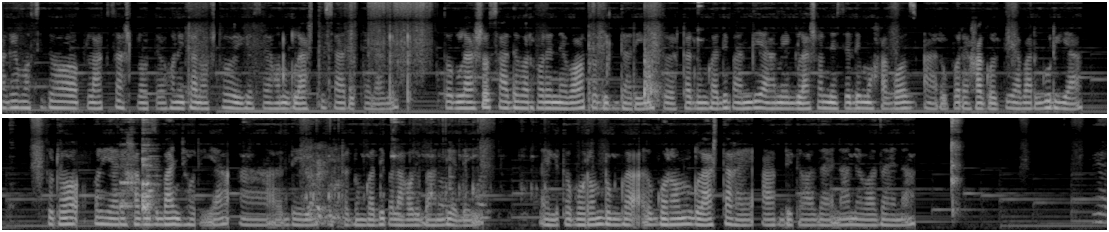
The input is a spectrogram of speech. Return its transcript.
আগে মসজিদ ফ্লাক্স আসলো তো এখন এটা নষ্ট হয়ে গেছে, এখন গ্লাসটি চা দিতে লাগে। তো গ্লাসও চা দেওয়ার পরে নেওয়াও তো দিকদারি তো একটা ডুঙ্গা দিয়ে বান্ধিয়া আমি গ্লাসের নিচে দিমো কাগজ, আর উপরে কাগজ দিয়ে আবার গুড়িয়া ছোটো করিয়ারে কাগজ বাঁধ হরিয়া আর দেই একটা ডুঙ্গা দিয়ে পেলা করে বান্ধিয়ে দেই। নাইলে তো গরম ডুঙ্গা, গরম গ্লাস থাকে, আর দিতে যায় না, নেওয়া যায় না। Yeah.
